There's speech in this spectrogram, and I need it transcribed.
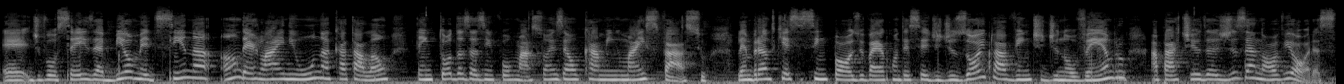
é, de vocês é biomedicina underline una catalão, tem todas as informações, é o caminho mais fácil. Lembrando que esse simpósio vai acontecer de 18 a 20 de novembro, a partir das 19 horas.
